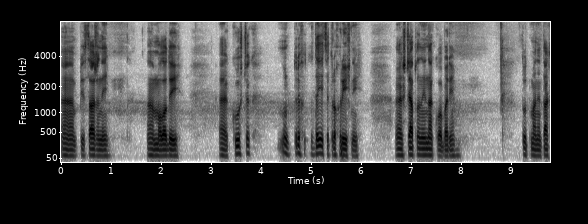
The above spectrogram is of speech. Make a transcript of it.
е, підсаджений е, молодий е, кущик. Ну, трьох, здається, трьохрічний, щеплений на кобарі. Тут в мене так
